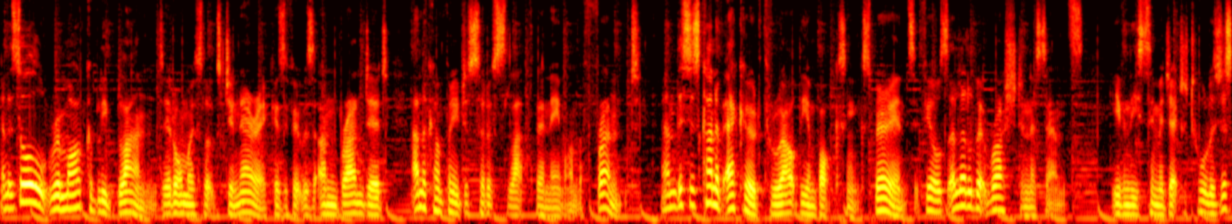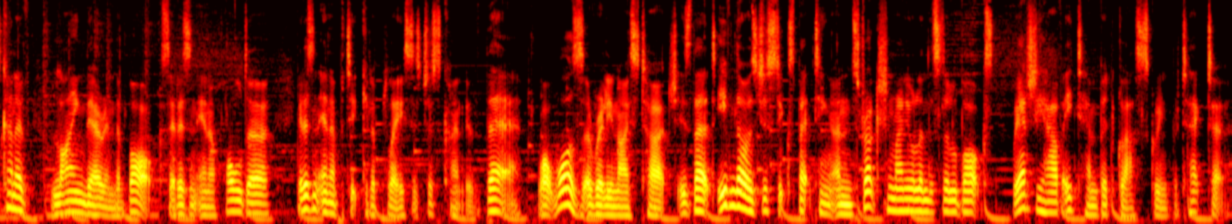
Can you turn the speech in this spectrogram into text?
And it's all remarkably bland, it almost looks generic as if it was unbranded and the company just sort of slapped their name on the front. And this is kind of echoed throughout the unboxing experience, it feels a little bit rushed in a sense. Even the SIM ejector tool is just kind of lying there in the box, it isn't in a holder, it isn't in a particular place, it's just kind of there. What was a really nice touch is that even though I was just expecting an instruction manual in this little box, we actually have a tempered glass screen protector,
